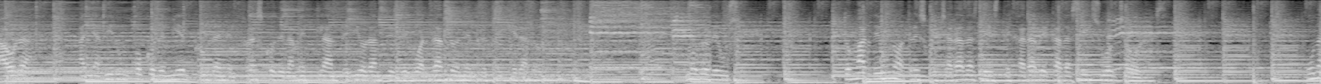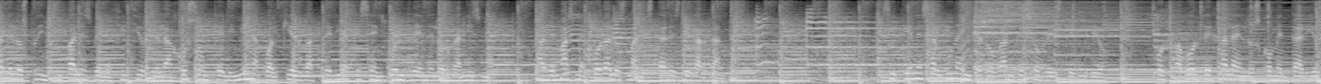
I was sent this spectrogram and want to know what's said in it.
Ahora, añadir un poco de miel cruda en el frasco de la mezcla anterior antes de guardarlo en el refrigerador. Modo de uso. Tomar de 1 a 3 cucharadas de este jarabe cada 6 u 8 horas. Uno de los principales beneficios del ajo son que elimina cualquier bacteria que se encuentre en el organismo, además mejora los malestares de garganta. Si tienes alguna interrogante sobre este vídeo, por favor déjala en los comentarios,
